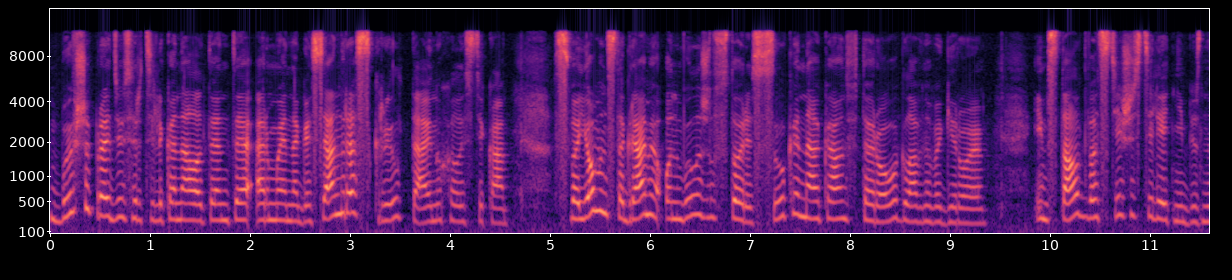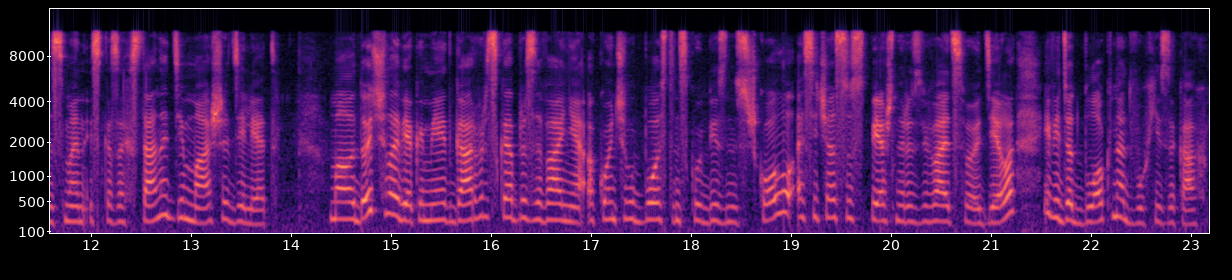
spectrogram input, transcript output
Бывший продюсер телеканала ТНТ Армен Агасян раскрыл тайну холостяка. В своем инстаграме он выложил сторис с ссылкой на аккаунт второго главного героя. Им стал 26-летний бизнесмен из Казахстана Димаша Дилет. Молодой человек имеет гарвардское образование, окончил бостонскую бизнес-школу, а сейчас успешно развивает свое дело и ведет блог на двух языках.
